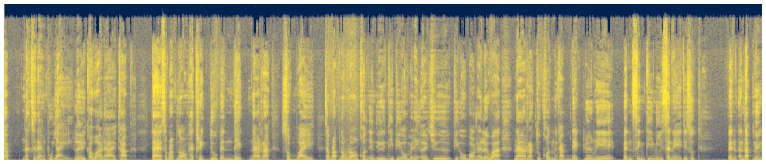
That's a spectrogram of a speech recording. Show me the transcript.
กับนักแสดงผู้ใหญ่เลยก็ว่าได้ครับ แต่สำหรับน้องแพทริกดูเป็นเด็กน่ารักสมวัยสำหรับน้องๆคนอื่นๆ ที่พี่โอไม่ได้เอ่ยชื่อพี่โอบอกได้เลยว่าน่ารักทุกคนนะครับ เด็กเรื่องนี้เป็นสิ่งที่มีเสน่ห์ที่สุดเป็นอันดับหนึ่ง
